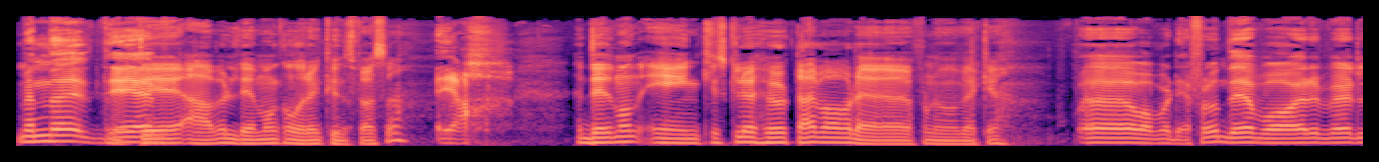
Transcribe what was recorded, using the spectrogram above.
Men eh, det, Det er vel det man kaller en kunstpause. Ja. Det man egentlig skulle hørt der, hva var det for noe, Bjerke? Uh, hva var det for noe? Det var vel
